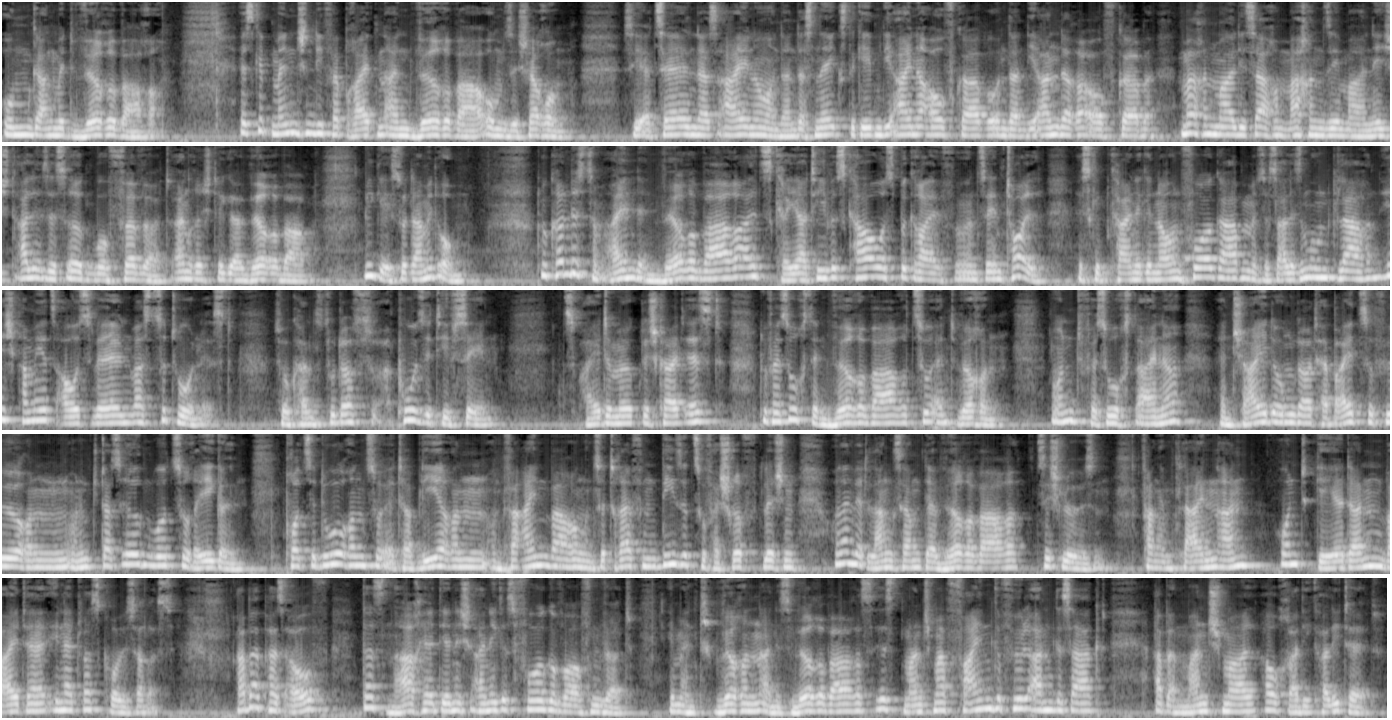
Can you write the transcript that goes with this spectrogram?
Umgang mit Wirrwarr. Es gibt Menschen, die verbreiten einen Wirrwarr um sich herum. Sie erzählen das eine und dann das nächste, geben die eine Aufgabe und dann die andere Aufgabe, machen mal die Sache, machen sie mal nicht. Alles ist irgendwo verwirrt, ein richtiger Wirrwarr. Wie gehst du damit um? Du könntest zum einen den Wirrwarr als kreatives Chaos begreifen und sehen, toll, es gibt keine genauen Vorgaben, es ist alles im Unklaren, ich kann mir jetzt auswählen, was zu tun ist. So kannst du das positiv sehen. Zweite Möglichkeit ist, du versuchst den Wirrwarr zu entwirren und versuchst eine Entscheidung dort herbeizuführen und das irgendwo zu regeln, Prozeduren zu etablieren und Vereinbarungen zu treffen, diese zu verschriftlichen und dann wird langsam der Wirrwarr sich lösen. Fang im Kleinen an und gehe dann weiter in etwas Größeres. Aber pass auf, dass nachher dir nicht einiges vorgeworfen wird. Im Entwirren eines Wirrwarres ist manchmal Feingefühl angesagt, aber manchmal auch Radikalität.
